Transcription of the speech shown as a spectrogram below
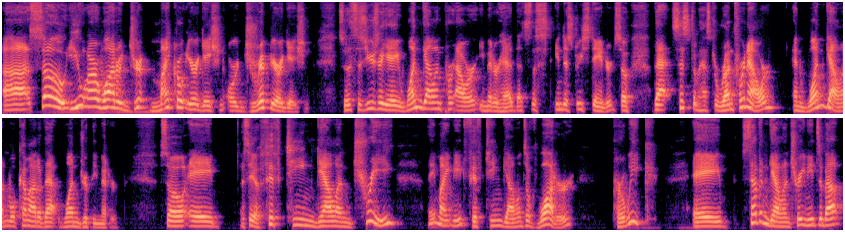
Uh, so you are watering drip micro irrigation or drip irrigation. So this is usually a one gallon per hour emitter head. That's the industry standard. So that system has to run for an hour, and one gallon will come out of that one drip emitter. So a let's say a 15 gallon tree, they might need 15 gallons of water per week. A seven gallon tree needs about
